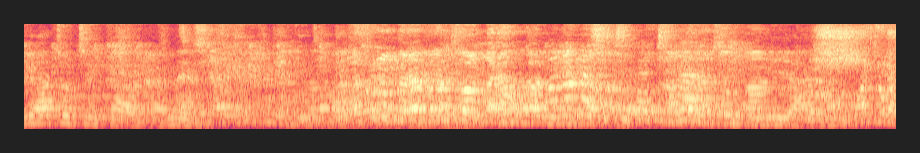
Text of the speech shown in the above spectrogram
piaccio cercare, almeno. Quello non era quanto al mare un cammino. Ma ci Quanto la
